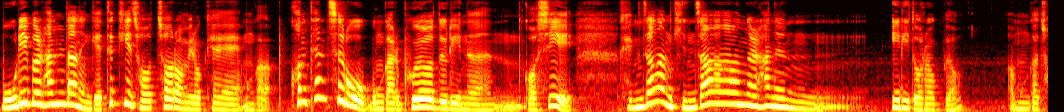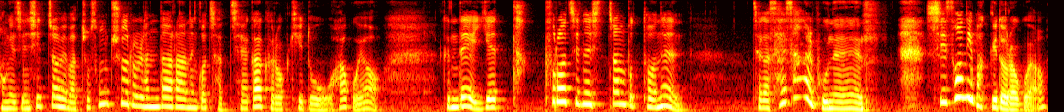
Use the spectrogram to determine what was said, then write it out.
몰입을 한다는 게 특히 저처럼 이렇게 뭔가 컨텐츠로 뭔가를 보여드리는 것이 굉장한 긴장을 하는 일이더라고요. 뭔가 정해진 시점에 맞춰 송출을 한다라는 것 자체가 그렇기도 하고요. 근데 이게 탁 풀어지는 시점부터는 제가 세상을 보는 시선이 바뀌더라고요.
